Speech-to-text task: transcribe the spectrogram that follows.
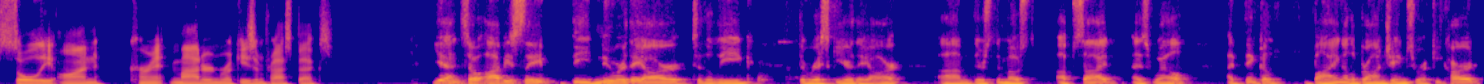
solely on current modern rookies and prospects? Yeah, and so obviously the newer they are to the league, the riskier they are. Um, there's the most upside as well. I think a, buying a LeBron James rookie card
